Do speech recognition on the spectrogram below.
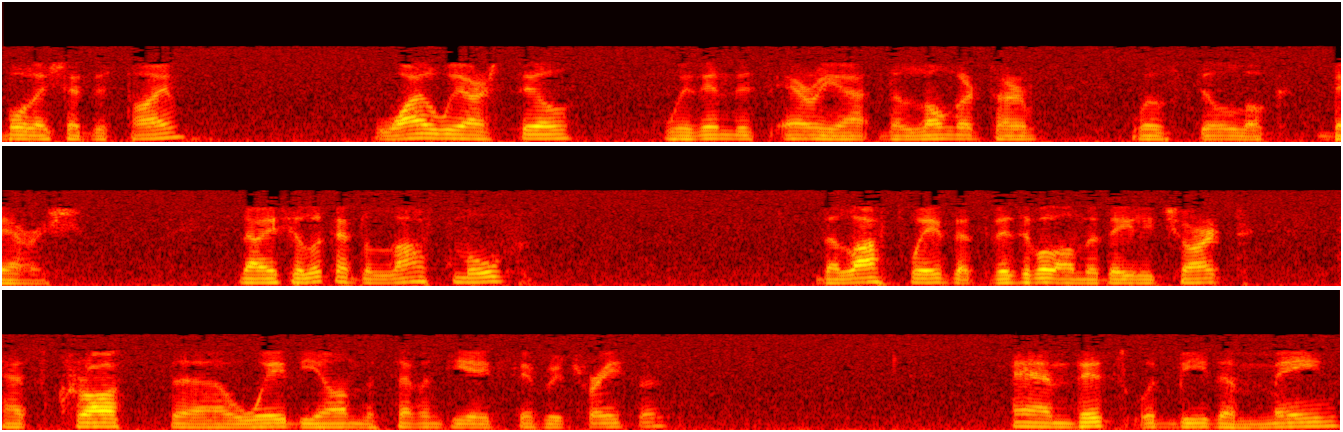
bullish at this time. While we are still within this area, the longer term will still look bearish. Now, if you look at the last move, the last wave that's visible on the daily chart has crossed uh, way beyond the 78 fib retracement. And this would be the main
